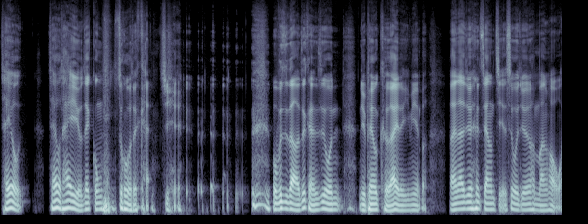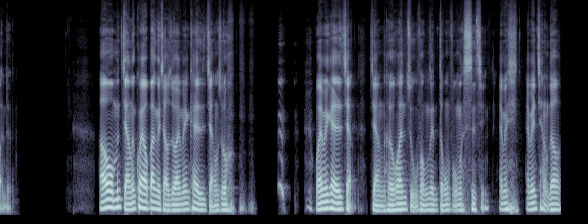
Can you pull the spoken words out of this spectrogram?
才有才有他也有在工作的感觉。我不知道，这可能是我女朋友可爱的一面吧。反正他就是这样解释，我觉得还蛮好玩的。好，我们讲了快要半个小时，我还没开始讲说。我还没开始讲讲合欢主峰跟东峰的事情，还没还没讲到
